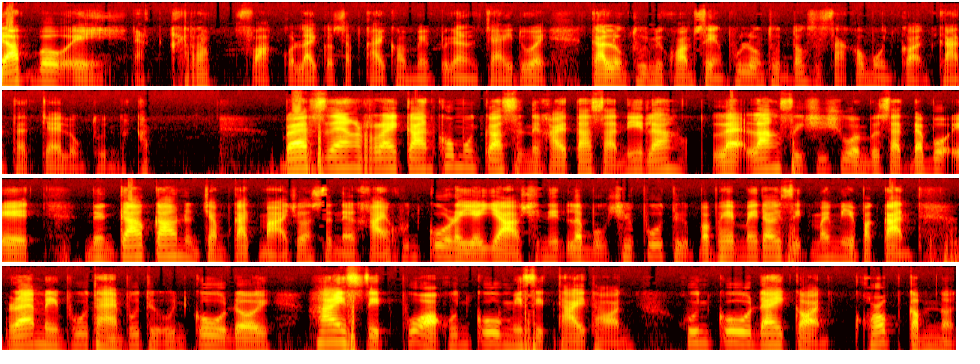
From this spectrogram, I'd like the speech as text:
Double A นะครับ ฝากกดไลค์กด Subscribe คอมเมนต์เป็นกำลังใจด้วย การลงทุนมีความเสี่ยงผู้ลงทุนต้องศึกษาข้อมูลก่อนการตัดใจลงทุนนะครับ แบบแสดงรายการข้อมูลการเสนอขายตราสารหนี้และและร่างสื่อชี้ชวนบริษัท Double A 1991 จำกัดหมายชนเสนอขายหุ้นกู้ระยะยาวชนิดระบุชื่อผู้ถือประเภทไม่ได้สิทธิ์ไม่มีประกัน และมีผู้แทนผู้ถือหุ้นกู้ โดยให้สิทธิ์ผู้ออกหุ้นกู้มีสิทธิ์ถ่ายถอนหุ้นกู้ได้ก่อนครบกำหนด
